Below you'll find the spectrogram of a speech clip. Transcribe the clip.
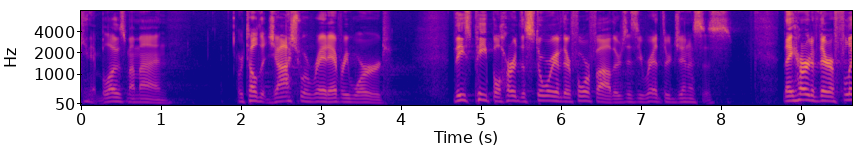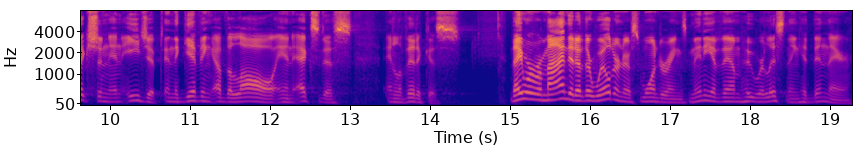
Again it blows my mind we're told that Joshua read every word. These people heard the story of their forefathers as he read through Genesis. They heard of their affliction in Egypt and the giving of the law in Exodus and Leviticus. They were reminded of their wilderness wanderings. Many of them who were listening had been there.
